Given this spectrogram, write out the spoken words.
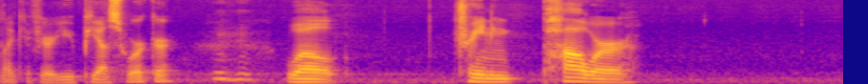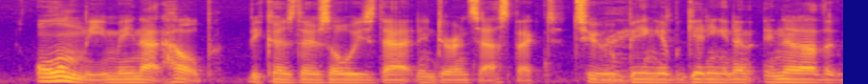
like if you're a UPS worker, well, training power only may not help because there's always that endurance aspect to Right. being able getting in, and- in and out of the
